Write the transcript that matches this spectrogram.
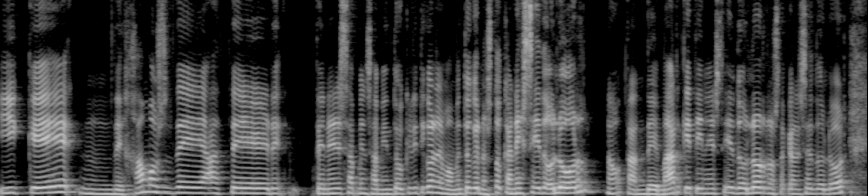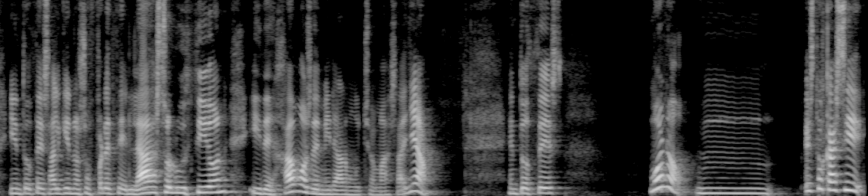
y que mm, dejamos de hacer tener ese pensamiento crítico en el momento que nos tocan ese dolor, ¿no? Tan de marketing, ese dolor, nos tocan ese dolor y entonces alguien nos ofrece la solución y dejamos de mirar mucho más allá. Entonces, bueno, mmm, esto casi,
